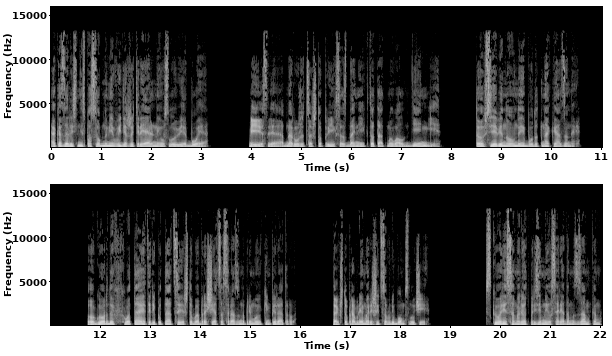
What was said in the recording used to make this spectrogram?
оказались неспособными выдержать реальные условия боя. И если обнаружится, что при их создании кто-то отмывал деньги, то все виновные будут наказаны. У гордых хватает репутации, чтобы обращаться сразу напрямую к императору. Так что проблема решится в любом случае. Вскоре самолет приземлился рядом с замком,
